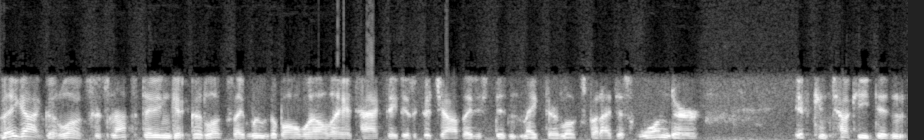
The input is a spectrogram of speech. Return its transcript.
They got good looks. It's not that they didn't get good looks. They moved the ball well. They attacked. They did a good job. They just didn't make their looks. But I just wonder if Kentucky didn't,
